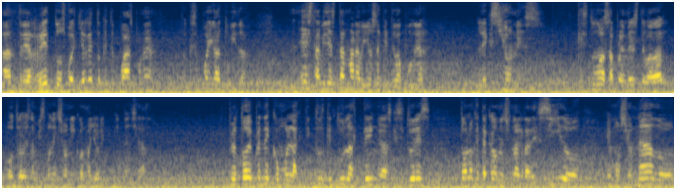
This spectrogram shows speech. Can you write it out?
ante retos, cualquier reto que te puedas poner, lo que se pueda llegar a tu vida. Esta vida es tan maravillosa que te va a poner lecciones que si tú no las aprendes te va a dar otra vez la misma lección y con mayor intensidad. Pero todo depende de cómo la actitud que tú la tengas, que si tú eres todo lo que te acabo de mencionar, agradecido, emocionado,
